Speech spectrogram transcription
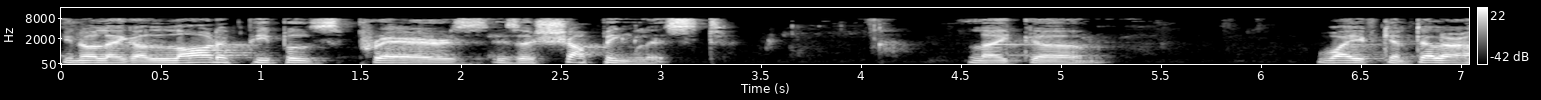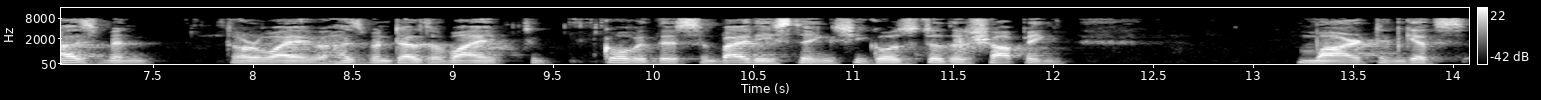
You know, like a lot of people's prayers is a shopping list. Like a wife can tell her husband, or wife, husband tells a wife to go with this and buy these things. She goes to the shopping mart and gets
